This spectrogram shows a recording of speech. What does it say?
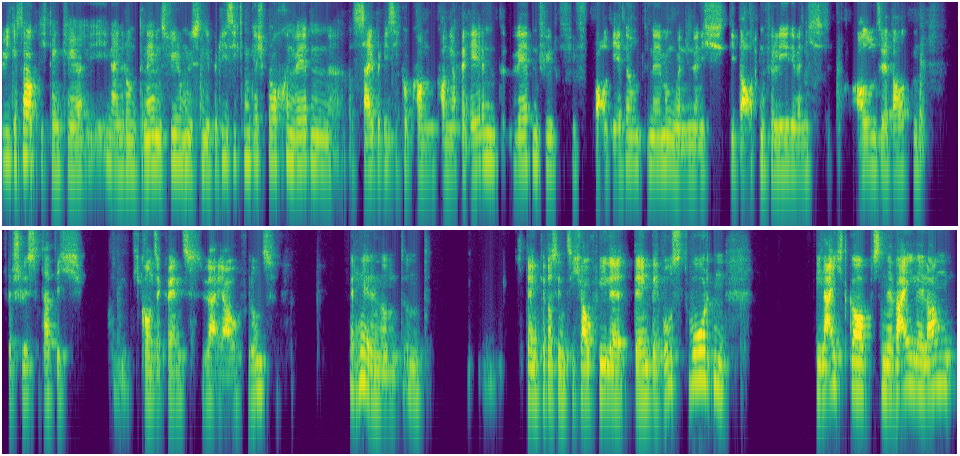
wie gesagt, ich denke, in einer Unternehmensführung müssen über Risiken gesprochen werden. Das Cyberrisiko kann, kann ja verheerend werden für, für bald jede Unternehmung. Wenn, wenn ich die Daten verliere, wenn ich all unsere Daten verschlüsselt hatte, ich, die Konsequenz wäre ja auch für uns verheerend. Und, und ich denke, da sind sich auch viele dem bewusst worden. Vielleicht gab es eine Weile lang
